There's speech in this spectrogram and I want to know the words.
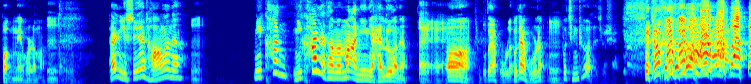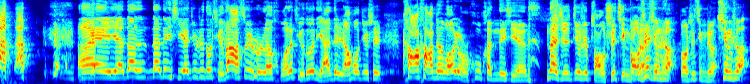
崩那会儿了嘛。嗯，但是你时间长了呢，嗯，你看你看着他们骂你，你还乐呢，哎哎啊，就不在乎了不。在乎了，嗯不清澈了，就是。哎呀，那那那些就是都挺大岁数了，活了挺多年的，然后就是咔咔跟网友互喷那些，那是就是保持清澈，保持清澈，保持清澈，清澈，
